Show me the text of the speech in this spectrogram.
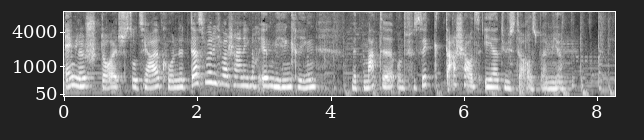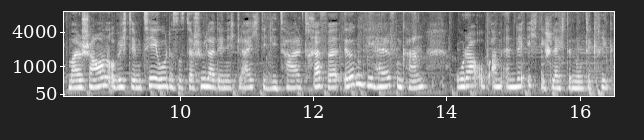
Englisch, Deutsch, Sozialkunde, das würde ich wahrscheinlich noch irgendwie hinkriegen. Mit Mathe und Physik, da schaut es eher düster aus bei mir. Mal schauen, ob ich dem Theo, das ist der Schüler, den ich gleich digital treffe, irgendwie helfen kann oder ob am Ende ich die schlechte Note kriege.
